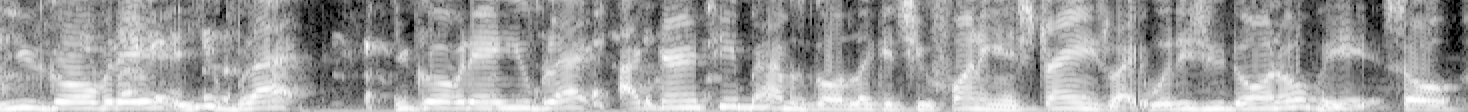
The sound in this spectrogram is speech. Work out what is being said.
you go over there and you black. You go over there and you black, I guarantee Bama's gonna look at you funny and strange, like, what is you doing over here? So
